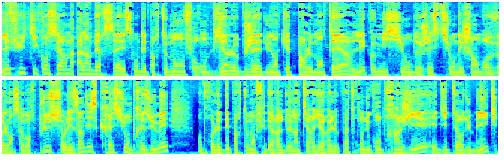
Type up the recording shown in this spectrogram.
Les fuites qui concernent Alain Berset et son département feront bien l'objet d'une enquête parlementaire. Les commissions de gestion des chambres veulent en savoir plus sur les indiscrétions présumées entre le département fédéral de l'intérieur et le patron du groupe Ringier, éditeur du Blic.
